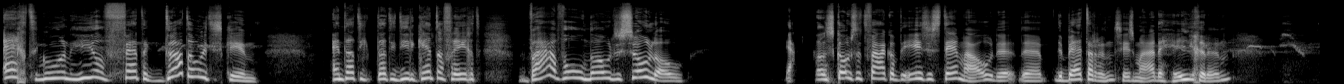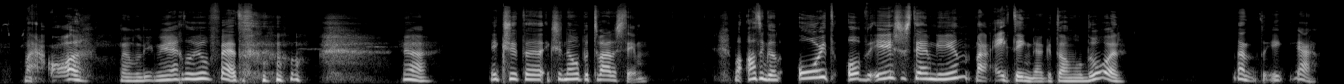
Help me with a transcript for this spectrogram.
echt gewoon heel vet dat ik dat ooit eens ken. En dat die, dat die dirigent dan vreegt, waar wil nou de solo? Ja, dan koos het vaak op de eerste stem de, de, de betteren, zeg maar, de hegeren. Maar oh, dat lijkt me echt wel heel vet. ja, ik zit, eh, ik zit nu op de tweede stem. Maar als ik dan ooit op de eerste stem ging, nou, ik denk dat ik het dan wel door. Nou, dat ik, ja.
